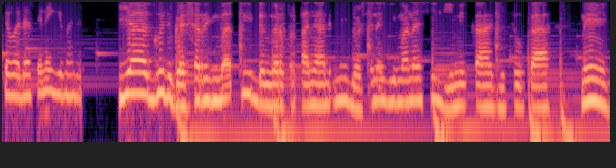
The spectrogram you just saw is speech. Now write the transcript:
Coba dosennya gimana? Iya, gue juga sering banget nih denger pertanyaan ini dosennya gimana sih, gini kah, gitu kah. Nih,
